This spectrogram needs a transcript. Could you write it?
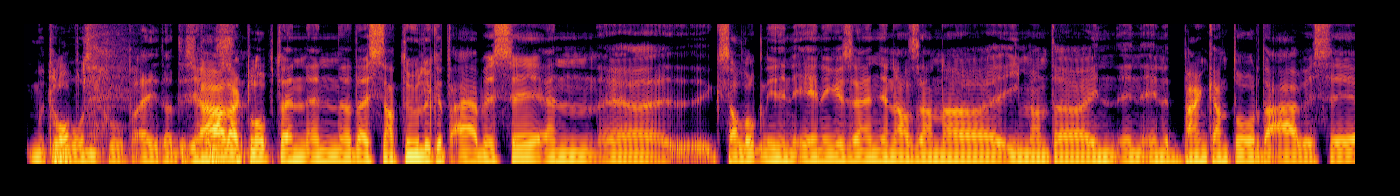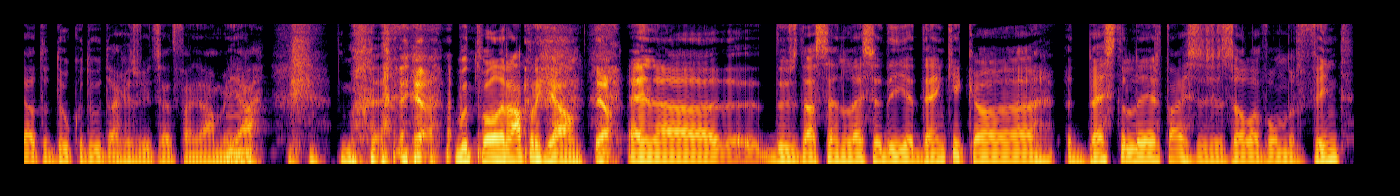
moet Klopt. een woning kopen. Dat is ja, dus- dat klopt. En, en eh, dat is natuurlijk het ABC. En eh, ik zal ook niet de enige zijn. En als dan eh, iemand eh, in, in, in het bankkantoor de ABC uit de doeken doet, dat je zoiets hebt van, ja, maar ja, Ja. het moet wel rapper gaan. Ja. En eh, dus dat zijn lessen die je denk ik eh, het beste leert als je ze zelf ondervindt.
